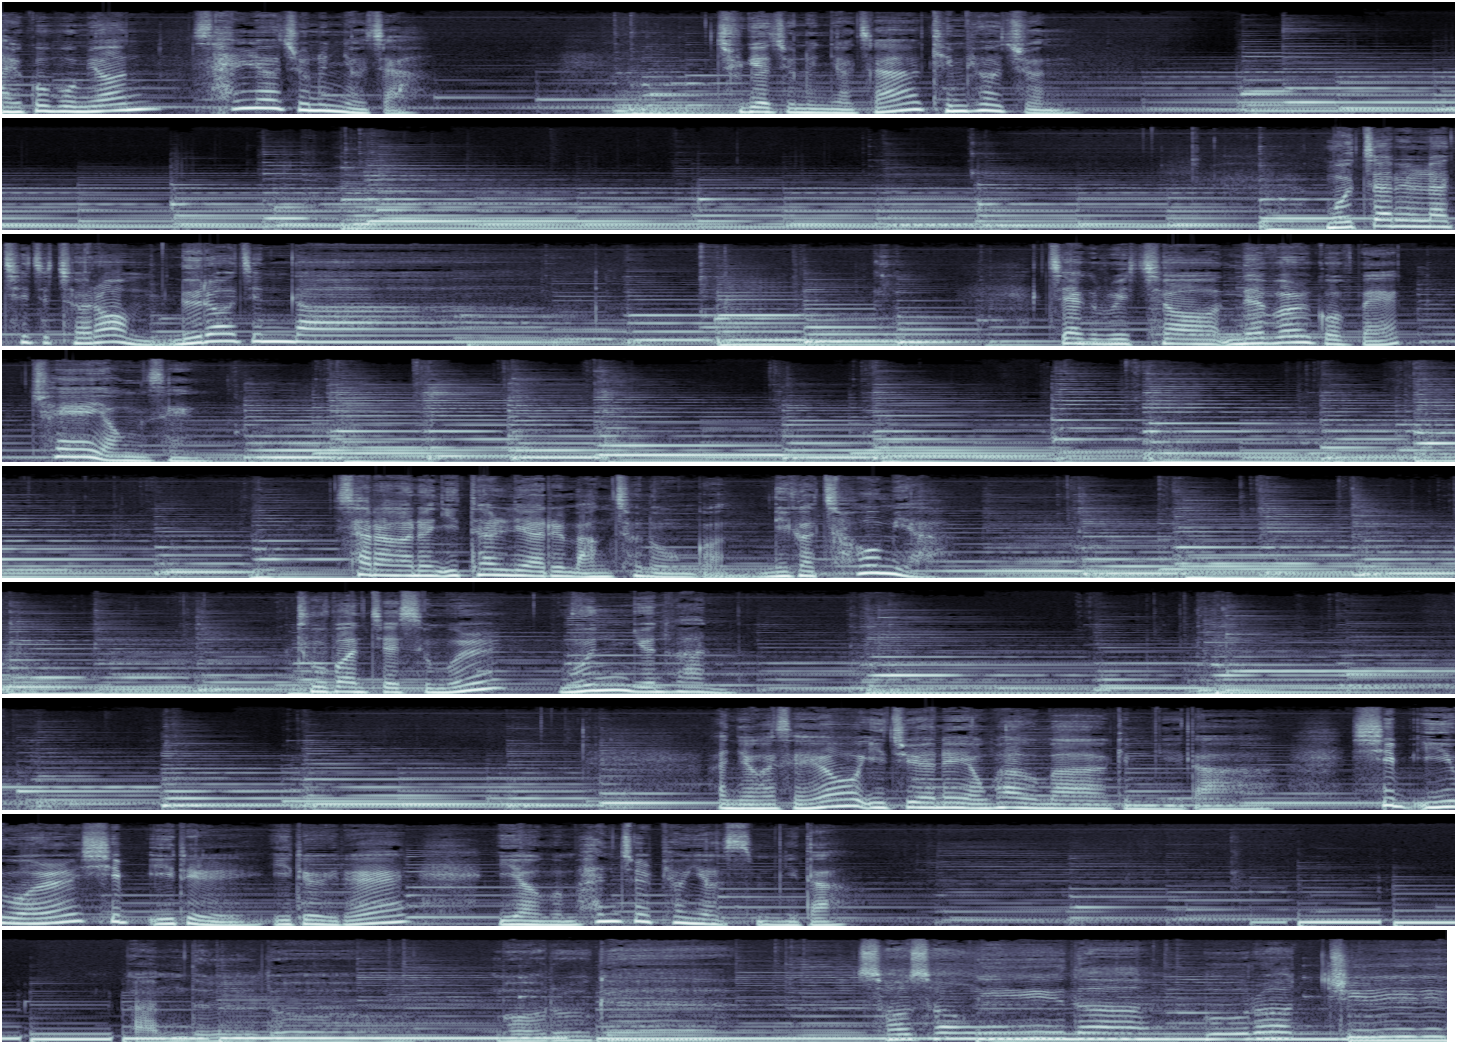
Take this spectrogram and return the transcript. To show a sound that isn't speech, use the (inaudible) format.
알고 보면 살려주는 여자. 죽여주는 여자 김효준. 모짜렐라 치즈처럼 늘어진다. 잭 리처 Never Go Back 최영생. 사랑하는 이탈리아를 망쳐놓은 건 네가 처음이야. 두 번째 스물 문윤환 안녕하세요. 이주연의 영화 음악입니다. 12월 11일 일요일에 이영음 한 줄평이었습니다. 서성이다 울었지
